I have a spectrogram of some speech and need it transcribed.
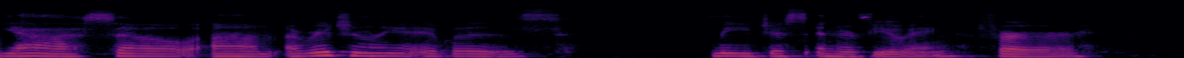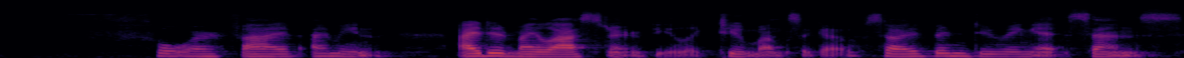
Yeah, so um, originally it was me just interviewing for four or five. I mean, I did my last interview like two months ago. So I've been doing it since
